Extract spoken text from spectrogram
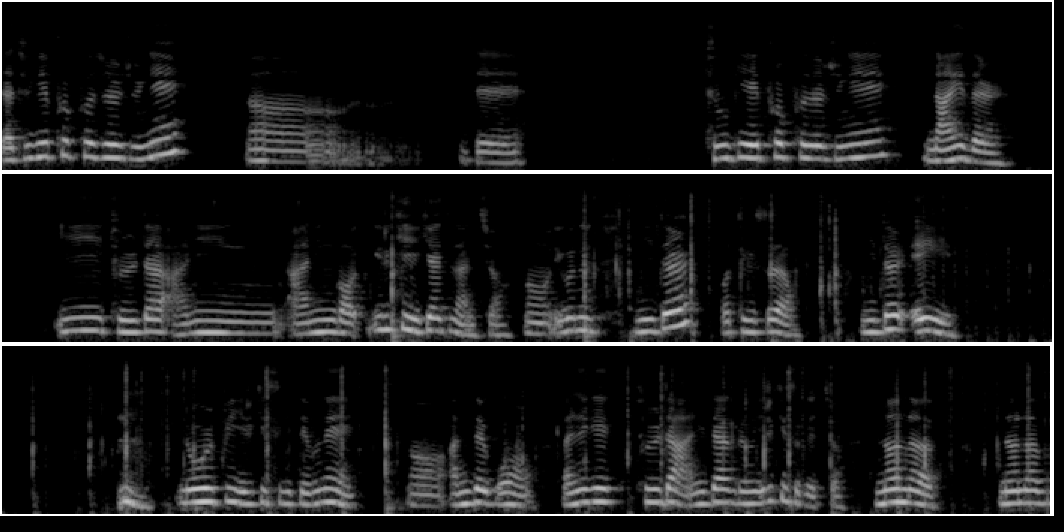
자, 두 개의 proposal 중에 어, 이제 두 개의 프로포절 중에 neither 이 둘 다 아닌 아닌 것 이렇게 얘기하진 않죠. 어, 이거는 neither 어떻게 써요? neither A nor be 이렇게 쓰기 때문에 어, 안 되고 만약에 둘 다 아니다 그러면 이렇게 쓰겠죠. none of none of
